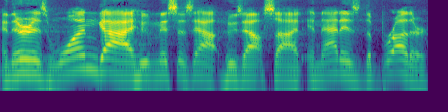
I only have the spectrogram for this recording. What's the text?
And there is one guy who misses out, who's outside, and that is the brother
